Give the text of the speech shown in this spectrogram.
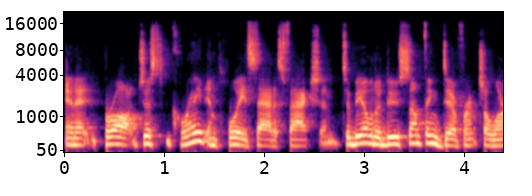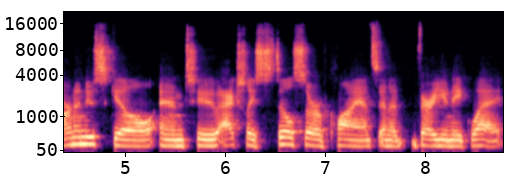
And it brought just great employee satisfaction to be able to do something different, to learn a new skill, and to actually still serve clients in a very unique way.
